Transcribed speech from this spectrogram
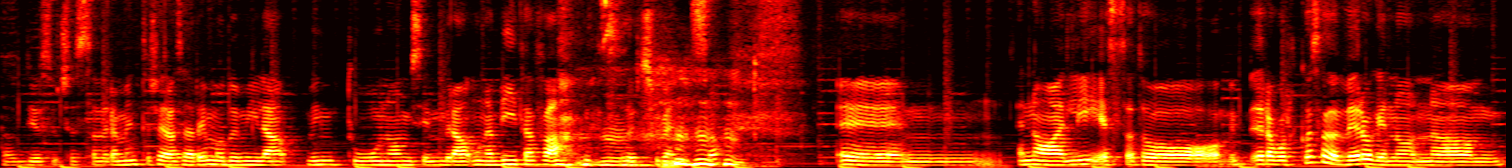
oddio, è successa veramente, c'era Sanremo 2021, mi sembra una vita fa, adesso che ci penso. E, e no, lì è stato, era qualcosa davvero che non...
